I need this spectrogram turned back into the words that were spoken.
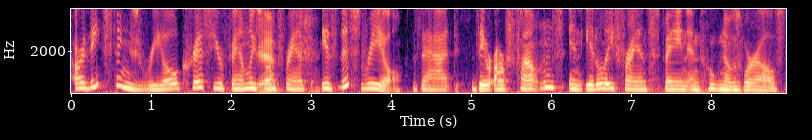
Are these things real? Chris, your family's Yeah. from France. Is this real that there are fountains in Italy, France, Spain, and who knows where else?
